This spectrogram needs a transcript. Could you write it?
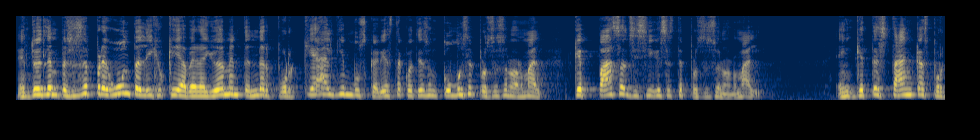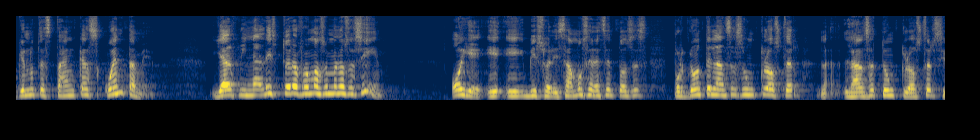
Entonces le empecé a hacer preguntas, le dije, ok, a ver, ayúdame a entender, ¿por qué alguien buscaría esta cotización? ¿Cómo es el proceso normal? ¿Qué pasa si sigues este proceso normal? ¿En qué te estancas? ¿Por qué no te estancas? Cuéntame. Y al final la historia fue más o menos así. Oye, y, visualizamos en ese entonces, ¿por qué no te lanzas a un clúster? Lánzate un clúster. Si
